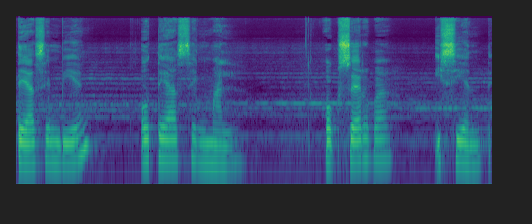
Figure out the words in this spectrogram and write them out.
¿Te hacen bien o te hacen mal? Observa y siente.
